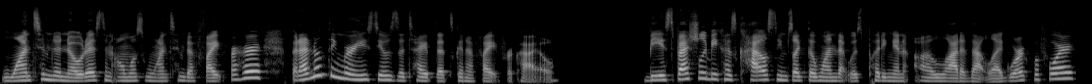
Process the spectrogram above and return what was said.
wants him to notice and almost wants him to fight for her. But I don't think Mauricio is the type that's gonna fight for Kyle. Be especially because Kyle seems like the one that was putting in a lot of that legwork before.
